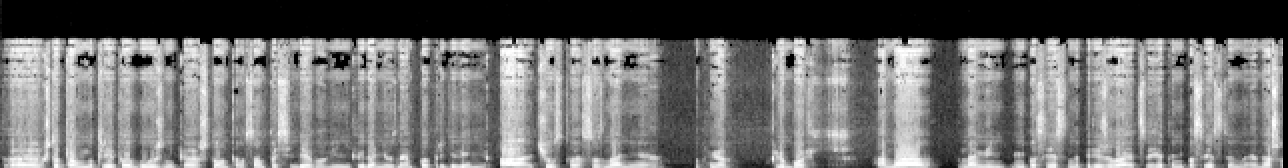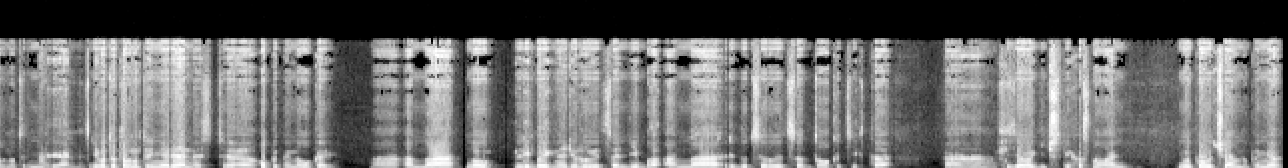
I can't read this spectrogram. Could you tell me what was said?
Что там внутри этого булыжника, что он там сам по себе, мы никогда не узнаем по определению. А чувство, сознание, например, любовь, она нами непосредственно переживается, и это непосредственная наша внутренняя реальность. И вот эта внутренняя реальность э, опытной наукой, э, она ну, либо игнорируется, либо она редуцируется до каких-то э, физиологических оснований. И мы получаем, например,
